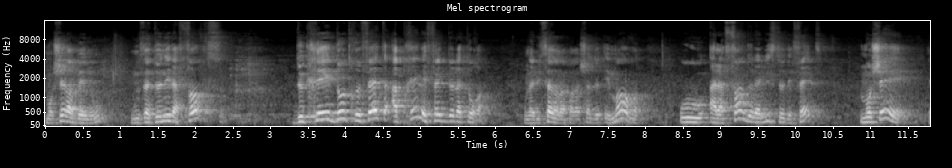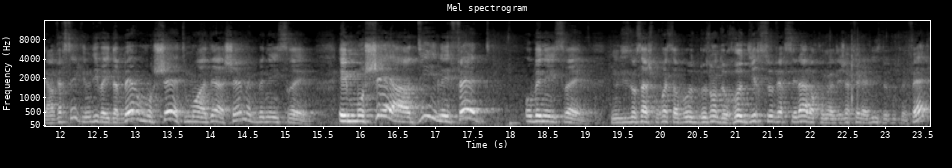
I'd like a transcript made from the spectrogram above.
mon cher Rabbeinu nous a donné la force de créer d'autres fêtes après les fêtes de la Torah. On a lu ça dans la paracha de Hémor, où à la fin de la liste des fêtes, Moshe, il y a un verset qui nous dit Vaïdaber Moshe et Moadé Hashem et Béné Israël. Et Moshe a dit les fêtes au Béné Israël. Nous disent nos sages pourquoi ça a besoin de redire ce verset-là alors qu'on a déjà fait la liste de toutes les fêtes.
